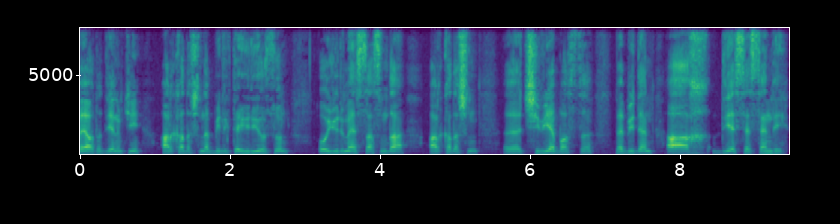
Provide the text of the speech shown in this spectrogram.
Veyahut da diyelim ki arkadaşınla birlikte yürüyorsun. O yürüme esnasında arkadaşın e, çiviye bastı ve birden ah diye seslendi.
